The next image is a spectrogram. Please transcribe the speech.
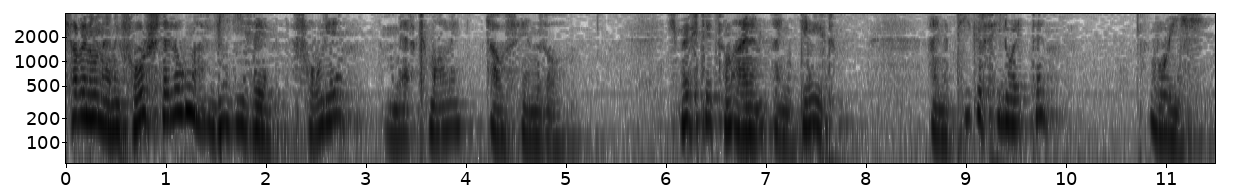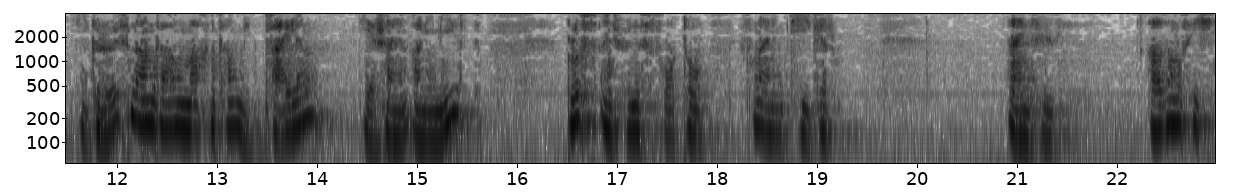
Ich habe nun eine Vorstellung, wie diese Folie Merkmale aussehen soll. Ich möchte zum einen ein Bild einer Tigersilhouette, wo ich die Größenangaben machen kann mit Pfeilen, die erscheinen animiert, plus ein schönes Foto von einem Tiger einfügen. Also muss ich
